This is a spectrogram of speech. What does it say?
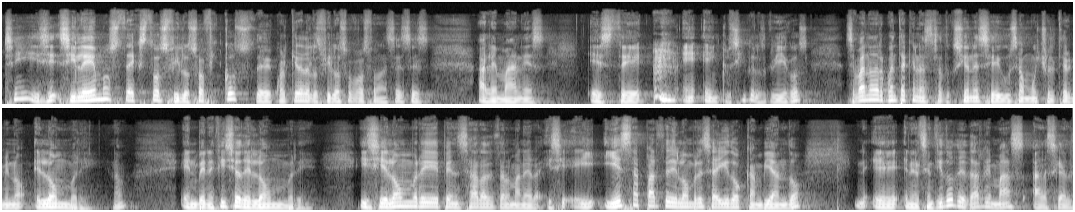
Sí, si, si, leemos textos filosóficos de cualquiera de los filósofos franceses, alemanes, este, e, e, inclusive los griegos, se van a dar cuenta que en las traducciones se usa mucho el término el hombre, ¿no? En beneficio del hombre. Y si el hombre pensara de tal manera, y, y, esa parte del hombre se ha ido cambiando eh, en el sentido de darle más hacia el,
